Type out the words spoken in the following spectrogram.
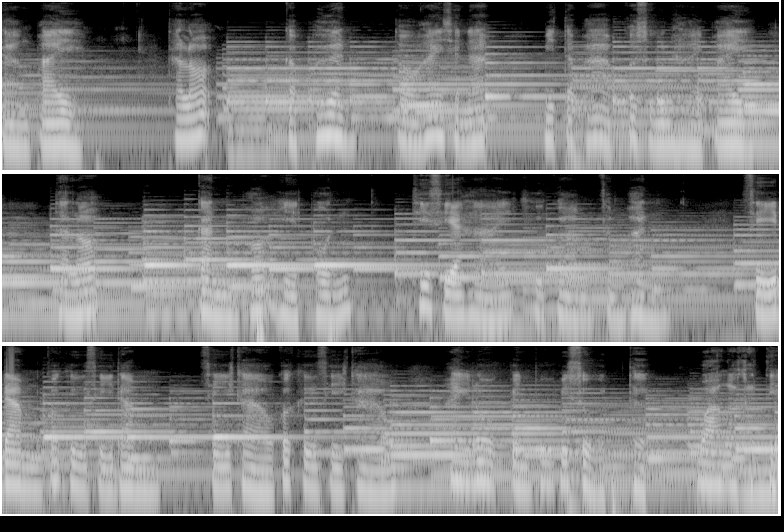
จางไป ทะเลาะกับเพื่อนต่อให้ชนะ มิตรภาพก็สูญหายไป ทะเลาะกันเพราะเหตุผลที่เสียหายคือความสัมพันธ์ สีดำก็คือสีดำ สีขาวก็คือสีขาว ให้โลกเป็นผู้พิสูจน์เถิดวางอคติ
